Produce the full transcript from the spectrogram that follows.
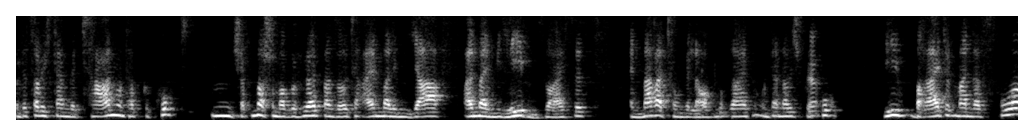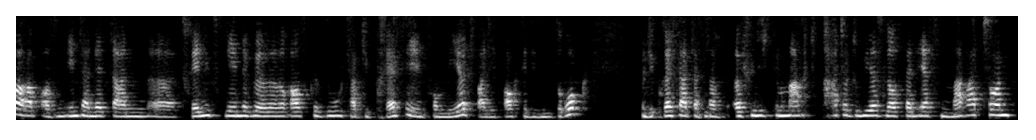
Und das habe ich dann getan und habe geguckt, hm, ich habe immer schon mal gehört, man sollte einmal im Jahr, einmal im Leben, so heißt es, ein Marathon gelaufen sein. Und dann habe ich geguckt, wie bereitet man das vor? Habe aus dem Internet dann äh, Trainingspläne rausgesucht, habe die Presse informiert, weil ich brauchte diesen Druck. Und die Presse hat das dann öffentlich gemacht. Pater Tobias läuft seinen ersten Marathon.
